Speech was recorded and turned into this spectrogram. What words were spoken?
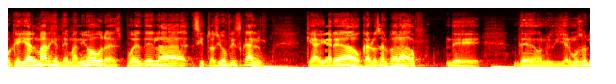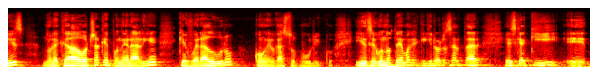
porque ya el margen de maniobra después de la situación fiscal que había heredado Carlos Alvarado de de don Luis Guillermo Solís, no le queda otra que poner a alguien que fuera duro con el gasto público. Y el segundo tema que quiero resaltar es que aquí eh,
